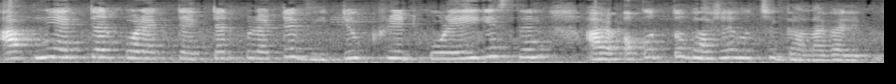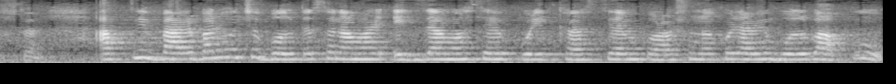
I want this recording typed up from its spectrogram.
আপনি একটার পর একটা, একটার পর একটা ভিডিও ক্রিয়েট করেই গেছেন, আর অকথ্য ভাষায় হচ্ছে গালাগালি করছেন। আপনি বারবার হচ্ছে বলতেছেন, আমার এক্সাম আছে, পরীক্ষা আছে, আমি পড়াশোনা করি। আমি বলব, আপু,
